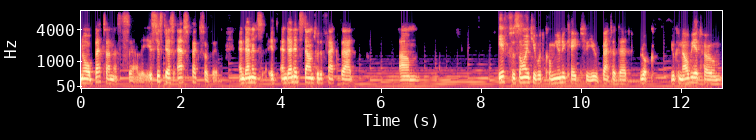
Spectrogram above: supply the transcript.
nor better necessarily. It's just there's aspects of it, and then it's it, and then it's down to the fact that um, if society would communicate to you better that look, you can now be at home.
